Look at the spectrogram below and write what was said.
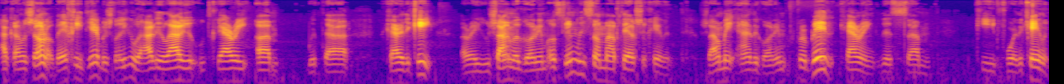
How do you allow you to carry um, with uh, carry the key? All right, Yushalmi Gonim Ostimli some Mafter Shekalim. Shalmi and the Gonim forbid carrying this um, key for the Kalim.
